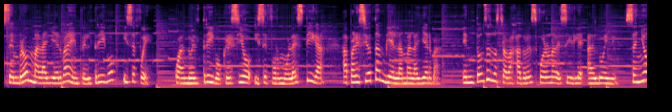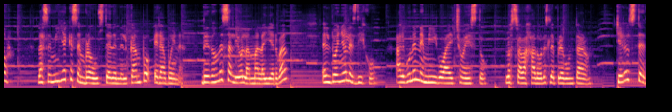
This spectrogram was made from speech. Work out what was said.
sembró mala hierba entre el trigo y se fue. Cuando el trigo creció y se formó la espiga, apareció también la mala hierba. Entonces los trabajadores fueron a decirle al dueño, Señor, la semilla que sembró usted en el campo era buena. ¿De dónde salió la mala hierba? El dueño les dijo, Algún enemigo ha hecho esto. Los trabajadores le preguntaron, ¿Quiere usted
